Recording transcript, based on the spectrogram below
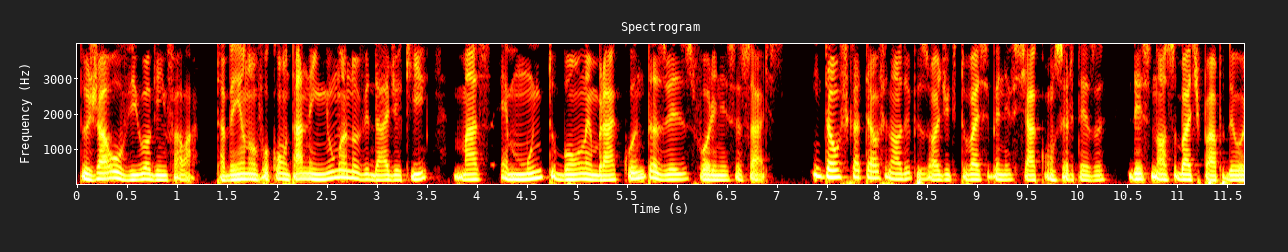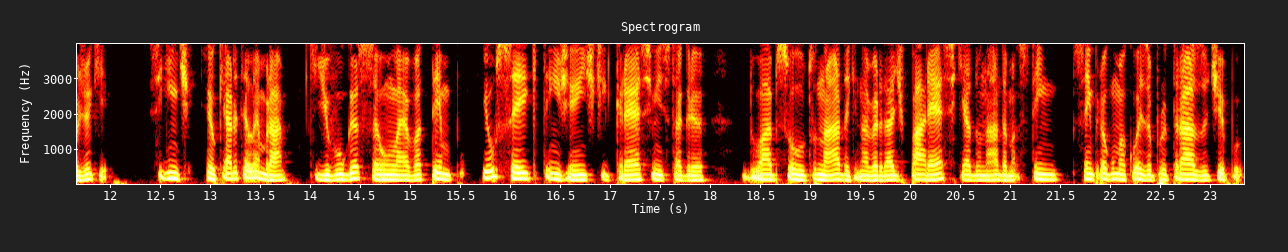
tu já ouviu alguém falar. Tá bem? Eu não vou contar nenhuma novidade aqui, mas é muito bom lembrar quantas vezes forem necessárias. Então fica até o final do episódio que tu vai se beneficiar com certeza desse nosso bate-papo de hoje aqui. Seguinte, eu quero te lembrar que divulgação leva tempo. Eu sei que tem gente que cresce o Instagram do absoluto nada, que na verdade parece que é do nada, mas tem sempre alguma coisa por trás do tipo,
